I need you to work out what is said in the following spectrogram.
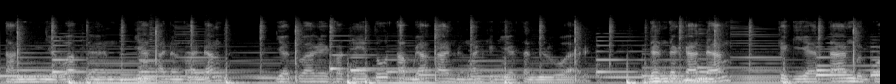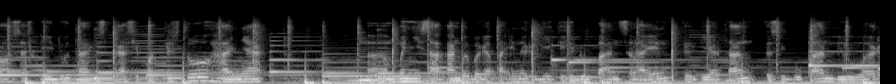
tanggung jawab dan ya kadang-kadang jadwal recordnya itu tabrakan dengan kegiatan di luar. Dan terkadang kegiatan berproses di Duta Inspirasi Podcast itu hanya uh, menyisakan beberapa energi kehidupan selain kegiatan kesibukan di luar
